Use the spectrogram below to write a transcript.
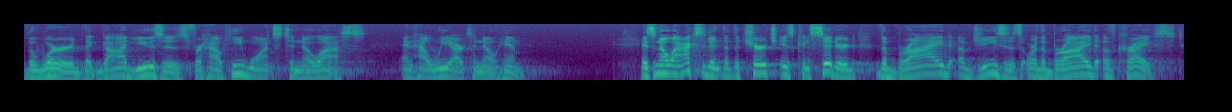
the word that God uses for how he wants to know us and how we are to know him. It's no accident that the church is considered the bride of Jesus or the bride of Christ.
